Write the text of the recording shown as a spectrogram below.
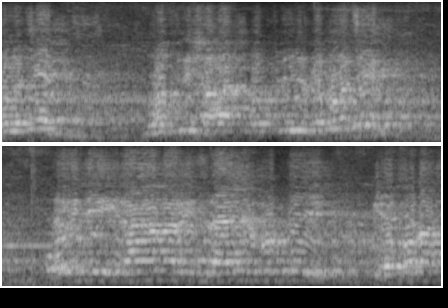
বলেছেন মন্ত্রী সভায় মন্ত্রী বলেছেন ওই আর ইসরায়েলের মধ্যে ক্ষেপণাস্ত্র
